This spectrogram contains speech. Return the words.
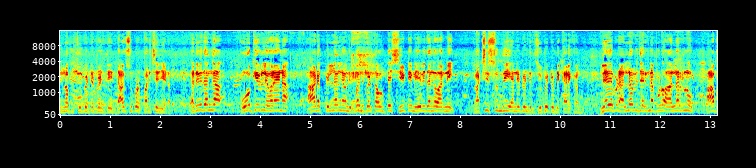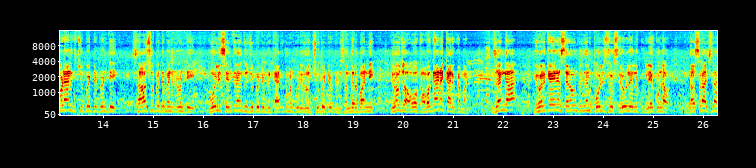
ఉన్నప్పుడు చూపెట్టేటువంటి డాగ్స్ కూడా పరిచయం చేయడం. అదేవిధంగా పోకిరులు ఎవరైనా ఆడపిల్లల్ని ఏమైనా ఇబ్బంది పెడతా ఉంటే సీ టీం ఏ విధంగా వారిని రక్షిస్తుంది అనేటువంటిది చూపేటువంటి కార్యక్రమం. లేదా ఇప్పుడు అల్లర్లు జరిగినప్పుడు ఆ అల్లర్లను ఆపడానికి చూపెట్టేటువంటి సాహసోపేతమైనటువంటి పోలీస్ యంత్రాంగంతో చూపేటువంటి కార్యక్రమాన్ని కూడా ఈరోజు చూపెట్టేటువంటి సందర్భాన్ని ఈరోజు ఒక అవగాహన కార్యక్రమాన్ని. నిజంగా ఎవరికైనా సెలవు ఉంటుందని పోలీసులకు సెలవు లేకుండా దసరా వచ్చినా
